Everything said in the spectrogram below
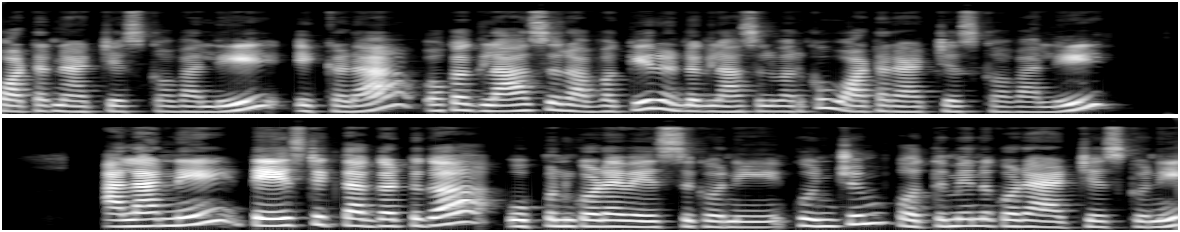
వాటర్ని యాడ్ చేసుకోవాలి. ఇక్కడ ఒక గ్లాసు రవ్వకి రెండు గ్లాసుల వరకు వాటర్ యాడ్ చేసుకోవాలి. అలానే టేస్ట్కి తగ్గట్టుగా ఉప్పును కూడా వేసుకొని కొంచెం కొత్తిమీర కూడా యాడ్ చేసుకొని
